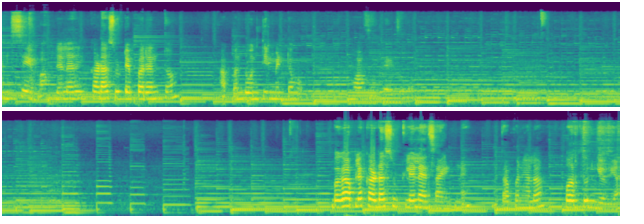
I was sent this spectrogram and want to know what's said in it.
आणि सेम आपल्याला कडा सुटेपर्यंत आपण दोन तीन मिनिटं वाफवून द्यायचं बघा आपल्या कडा सुटलेल्या आहेत साईड आता आपण याला परतून घेऊया.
